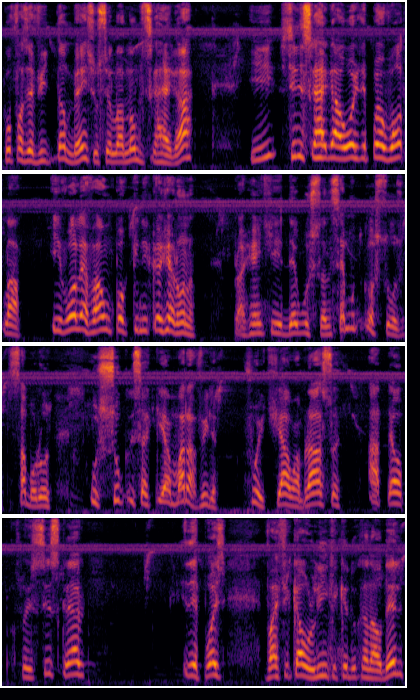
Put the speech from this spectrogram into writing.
vou fazer vídeo também, se o celular não descarregar, e se descarregar hoje, depois eu volto lá. E vou levar um pouquinho de canjerona, para a gente degustando. Isso é muito gostoso, saboroso. O suco disso aqui é uma maravilha. Fui, tchau, um abraço, até o próximo. Se inscreve e depois vai ficar o link aqui do canal dele.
